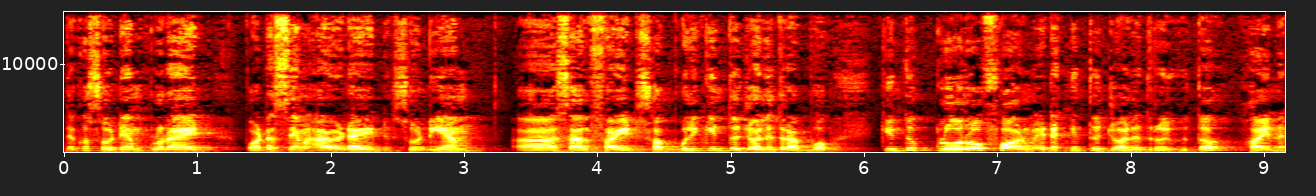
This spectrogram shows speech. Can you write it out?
দেখো sodium chloride potassium iodide sodium sulphide, সবগুলি কিন্তু জলে দ্রাব্য, কিন্তু ক্লোরোফর্ম এটা কিন্তু জলে দ্রবীভূত হয় না,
